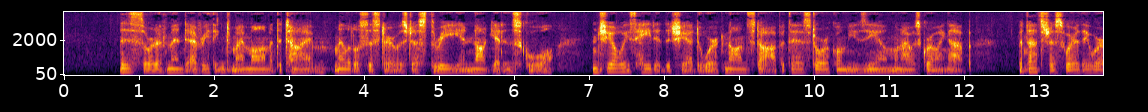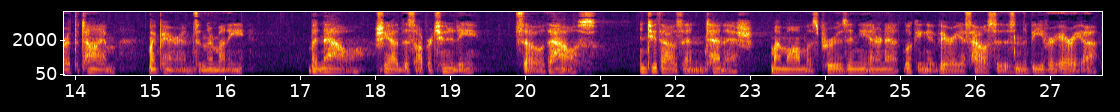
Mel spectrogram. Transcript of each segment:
This sort of meant everything to my mom at the time. My little sister was just three and not yet in school, and she always hated that she had to work nonstop at the Historical Museum when I was growing up. But that's just where they were at the time my parents and their money. But now she had this opportunity. So, the house. In 2010 ish, my mom was perusing the internet looking at various houses in the Beaver area.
